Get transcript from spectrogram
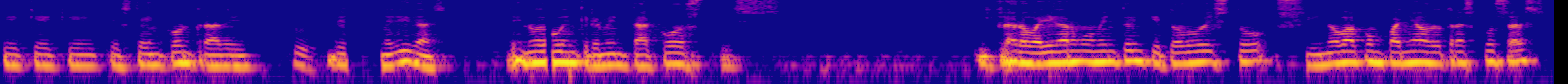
que, que, que esté en contra de, hmm. de medidas. De nuevo incrementa costes. Y claro, va a llegar un momento en que todo esto, si no va acompañado de otras cosas,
